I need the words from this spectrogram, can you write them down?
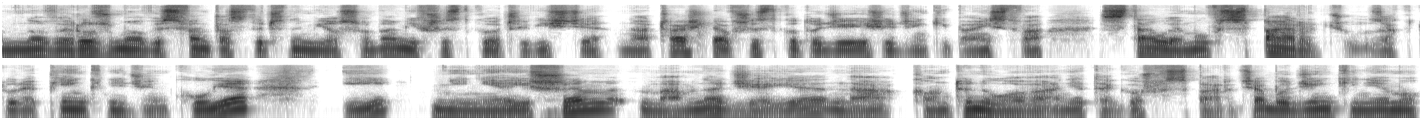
nowe rozmowy z fantastycznymi osobami. Wszystko oczywiście na czasie, a wszystko to dzieje się dzięki Państwa stałemu wsparciu, za które pięknie dziękuję i niniejszym mam nadzieję na kontynuowanie tegoż wsparcia, bo dzięki niemu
